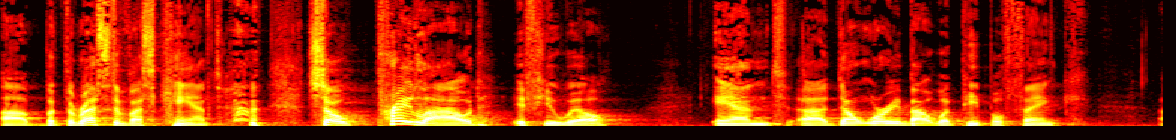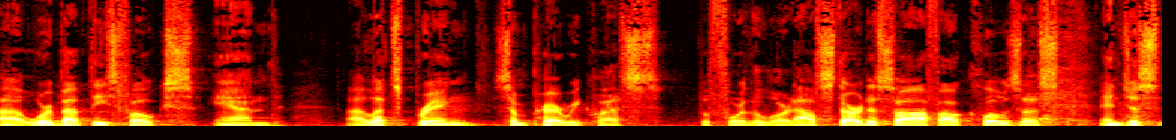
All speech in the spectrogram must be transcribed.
uh, but the rest of us can't. so pray loud, if you will, and uh, don't worry about what people think. Uh, worry about these folks, and uh, let's bring some prayer requests before the Lord. I'll start us off, I'll close us, and just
